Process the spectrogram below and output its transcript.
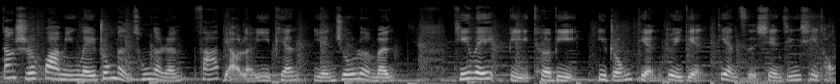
当时化名为中本聪的人发表了一篇研究论文，题为《比特币：一种点对点电子现金系统》。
